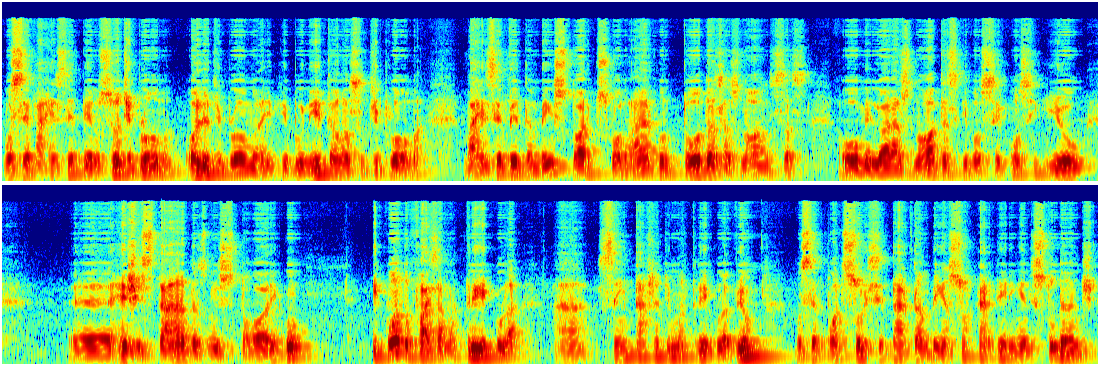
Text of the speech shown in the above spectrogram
você vai receber o seu diploma. Olha o diploma aí, que bonito é o nosso diploma. Vai receber também histórico escolar com todas as nossas, ou melhor, as notas que você conseguiu, é, registradas no histórico e quando faz a matrícula, ah, sem taxa de matrícula, viu? Você pode solicitar também a sua carteirinha de estudante.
